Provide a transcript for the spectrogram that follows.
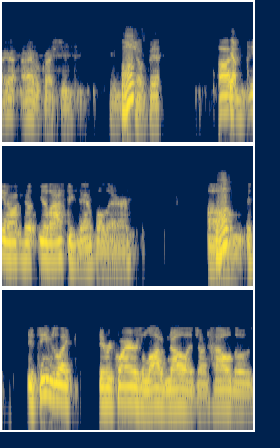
I got, I have a question. Can Mhm. Jump in. Uh, Yep. you know, your, last example there. Um, it, it seems like it requires a lot of knowledge on how those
